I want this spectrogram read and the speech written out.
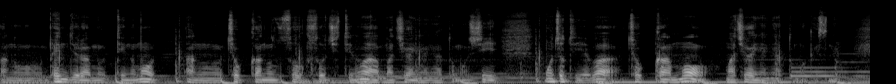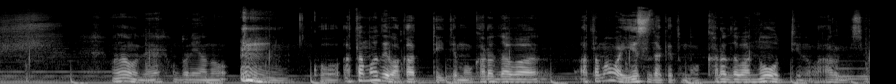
あのペンデュラムっていうのもあの直感の増幅装置っていうのは間違いないなと思うしもうちょっと言えば直感も間違いないなと思うわけですね。なのでね本当にあの こう頭で分かっていても体は頭はイエスだけども体はノーっていうのがあるんですよ。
